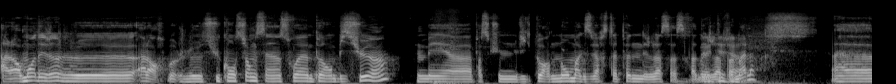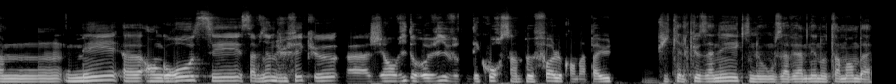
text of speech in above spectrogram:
Alors moi déjà, je, alors je suis conscient que c'est un souhait un peu ambitieux, hein, mais euh, parce qu'une victoire non Max Verstappen déjà, ça sera Ouais, déjà, pas mal. Euh, mais euh, en gros, c'est, ça vient du fait que j'ai envie de revivre des courses un peu folles qu'on n'a pas eues depuis quelques années, qui nous avaient amené notamment, bah,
